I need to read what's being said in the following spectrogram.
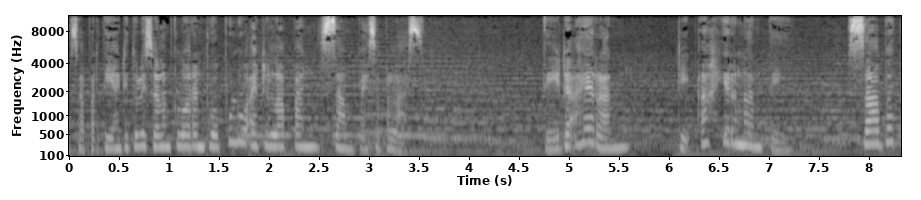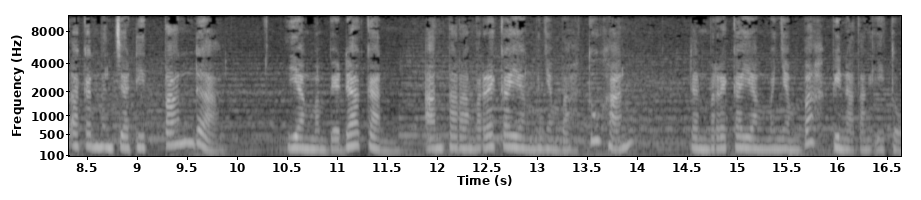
seperti yang ditulis dalam Keluaran 20 ayat 8 sampai 11. Tidak heran, di akhir nanti Sabat akan menjadi tanda yang membedakan antara mereka yang menyembah Tuhan dan mereka yang menyembah binatang itu.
